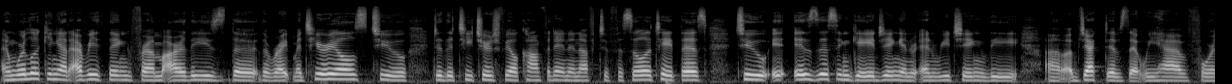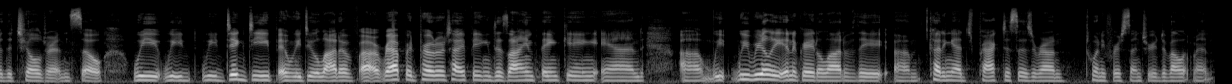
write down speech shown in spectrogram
and we're looking at everything from are these the the right materials to do the teachers feel comfortable confident enough to facilitate this, to is this engaging and, and reaching the uh, objectives that we have for the children. So we, we, we dig deep and we do a lot of uh, rapid prototyping, design thinking, and um, we, we really integrate a lot of the um, cutting edge practices around 21st century development.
